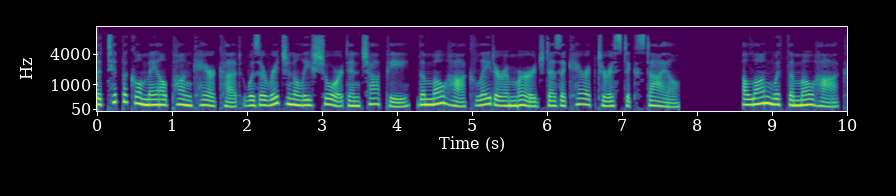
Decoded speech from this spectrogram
The typical male punk haircut was originally short and choppy, the mohawk later emerged as a characteristic style. Along with the mohawk,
